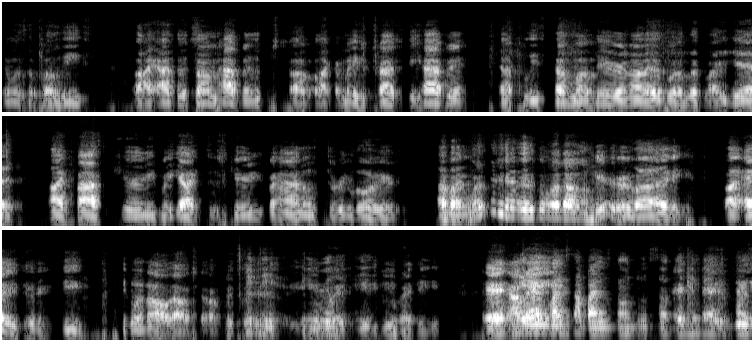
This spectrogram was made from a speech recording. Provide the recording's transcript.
it was the police. Like after something happened, uh, like a major tragedy happened, and the police come up there and all. That's what it looked like. He had like five security, but he got like two securities behind him, three lawyers. I was like, what the hell is going on here? Like, like, hey, he he went all out, y'all. I'm just He did. He, He really went, he, he went, he. And I mean, act like somebody was gonna do something and, and then,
